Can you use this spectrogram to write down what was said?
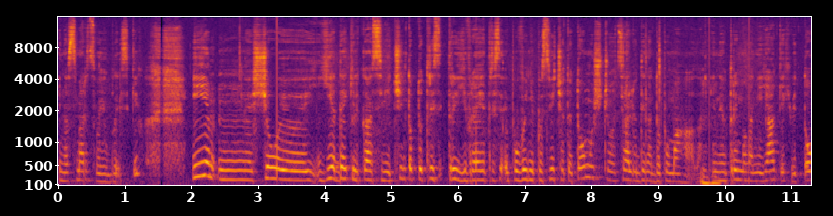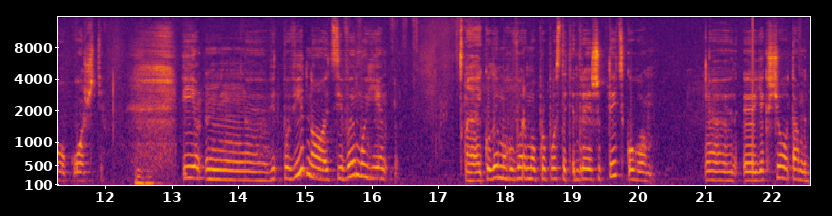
і на смерть своїх близьких. І що е, є декілька свідчень, тобто три, три євреї три повинні посвідчити тому, що ця людина допомагала і не отримала ніяких від того коштів. І відповідно ці вимоги, е, коли ми говоримо про постать Андрея Шептицького. е, Якщо там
